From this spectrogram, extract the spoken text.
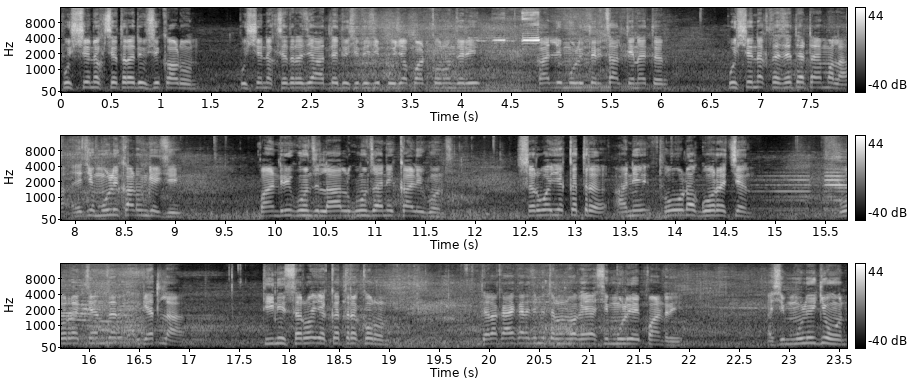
पुष्य नक्षत्रा दिवशी काढून पुष्य नक्षत्राच्या आदल्या दिवशी त्याची पूजापाठ करून जरी काढली मुळी तरी चालते नाहीतर पुष्य नक्षाच्या त्या टायमाला ह्याची मुळी काढून घ्यायची. पांढरी गुंज लाल गुंज आणि काळी गुंज. सर्व एकत्र आणि थोडा गोरचन गोरचन जर घेतला तिन्ही सर्व एकत्र करून त्याला काय करायचं मित्रांनो बघा अशी मुळी आहे पांढरी. अशी मुळी घेऊन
